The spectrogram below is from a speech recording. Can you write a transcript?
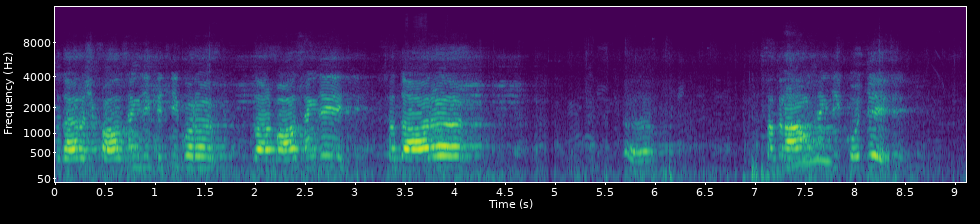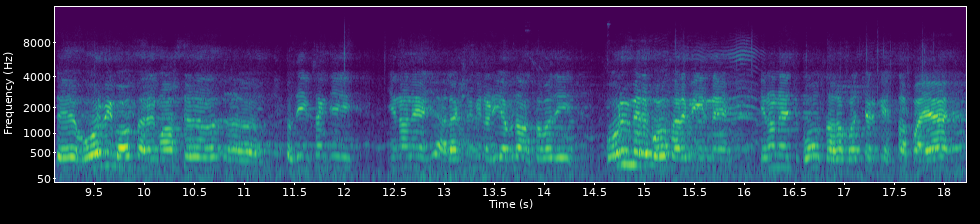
ਸਰਦਾਰ ਰਸ਼ਪਾਲ ਸਿੰਘ ਜੀ ਖਿੱਚੀਪੁਰ, ਸਰਦਾਰ ਬਾਲ ਸਿੰਘ ਜੀ, ਸਰਦਾਰ ਸਤਨਾਮ ਸਿੰਘ ਜੀ ਕੋਝੇ ਤੇ ਹੋਰ ਵੀ ਬਹੁਤ ਸਾਰੇ ਮਾਸਟਰ ਕੁਲਦੀਪ ਸਿੰਘ ਜੀ, ਜਿਨ੍ਹਾਂ ਨੇ ਇਲੈਕਸ਼ਨ ਵੀ ਲੜੀ ਆ ਵਿਧਾਨ ਸਭਾ ਦੀ, ਹੋਰ ਵੀ ਮੇਰੇ ਬਹੁਤ ਸਾਰੇ ਵੀਰ ਨੇ, ਜਿਨ੍ਹਾਂ ਨੇ ਬਹੁਤ ਸਾਰਾ ਵੱਧ ਚੜ੍ਹ ਕੇ ਹਿੱਸਾ ਪਾਇਆ। ਹੈ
